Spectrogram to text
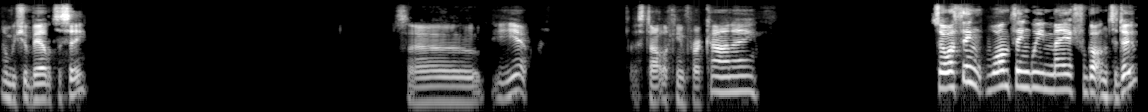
And we should be able to see. So, yeah. Let's start looking for Akane. So I think one thing we may have forgotten to do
